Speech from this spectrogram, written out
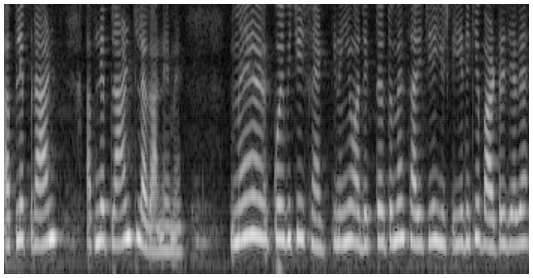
अपने प्लांट अपने प्लांट लगाने में। मैं कोई भी चीज़ फेंकती नहीं हूँ, अधिकतर तो मैं सारी चीज़ें यूज़ की, ये देखिए बाटर जगह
